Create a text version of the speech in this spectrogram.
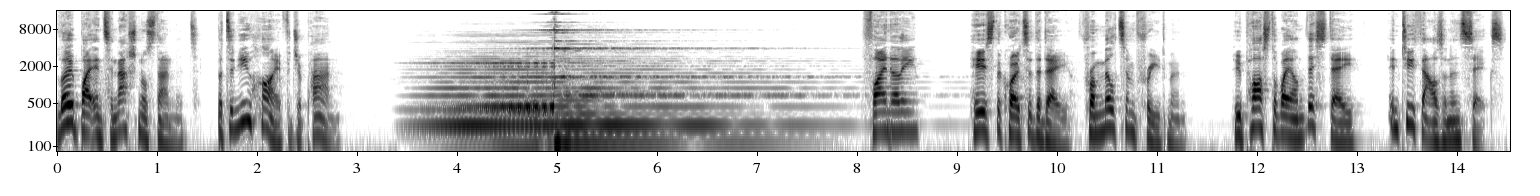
low by international standards, but a new high for Japan. Finally, here's the quote of the day from Milton Friedman, who passed away on this day in 2006.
